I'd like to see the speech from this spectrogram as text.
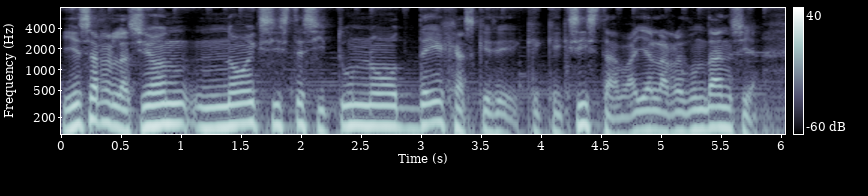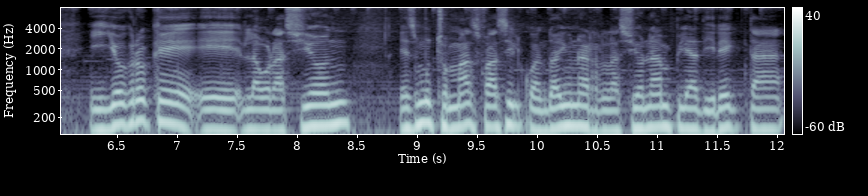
Y esa relación no existe si tú no dejas que, que- exista, vaya la redundancia. Y yo creo que eh, la oración es mucho más fácil cuando hay una relación amplia, directa,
